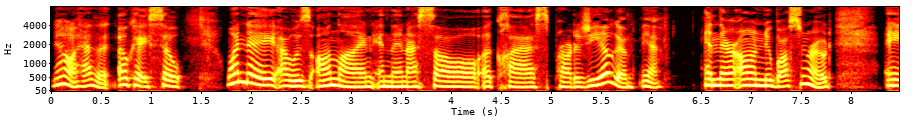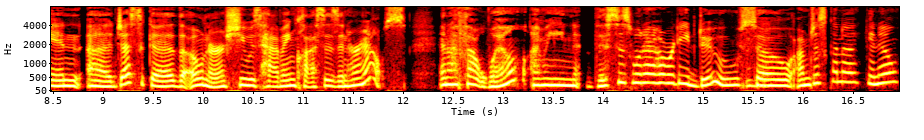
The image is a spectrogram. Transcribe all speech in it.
No, I haven't. Okay, so one day I was online and then I saw a class, Prodigy Yoga. Yeah. And they're on New Boston Road. And uh, Jessica, the owner, she was having classes in her house. And I thought, well, I mean, this is what I already do. So mm-hmm. I'm just going to, you know,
